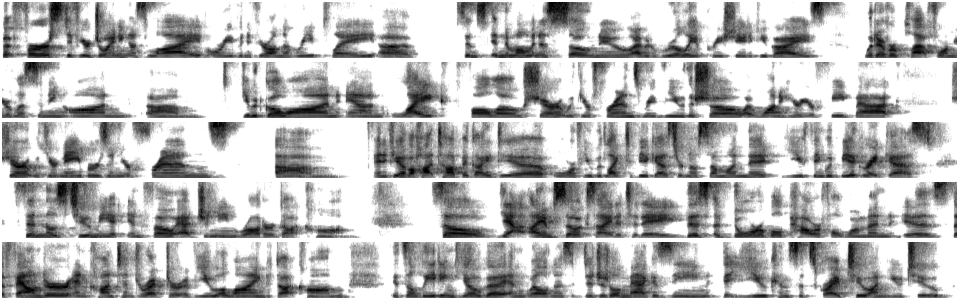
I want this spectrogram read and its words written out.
But first, if you're joining us live or even if you're on the replay, uh, since In the Moment is so new, I would really appreciate if you guys, whatever platform you're listening on, um, you would go on and like, follow, share it with your friends, review the show. I want to hear your feedback. Share it with your neighbors and your friends. Um, and if you have a hot topic idea, or if you would like to be a guest or know someone that you think would be a great guest, send those to me at info at janinerotter.com. So, yeah, I am so excited today. This adorable, powerful woman is the founder and content director of YouAligned.com. It's a leading yoga and wellness digital magazine that you can subscribe to on YouTube.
